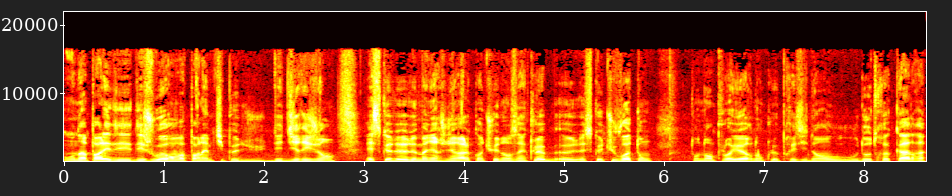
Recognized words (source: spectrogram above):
On a parlé des, joueurs, on va parler un petit peu des dirigeants. Est-ce que de, manière générale, quand tu es dans un club, euh, est-ce que tu vois ton, ton employeur, donc le président ou, d'autres cadres,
